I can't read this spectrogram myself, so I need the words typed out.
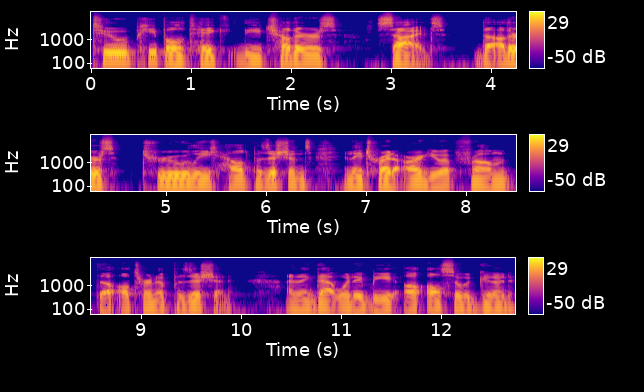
two people take each other's sides, the others truly held positions, and they try to argue it from the alternative position. I think that would be also a good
